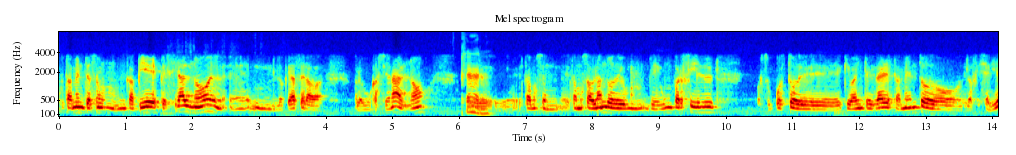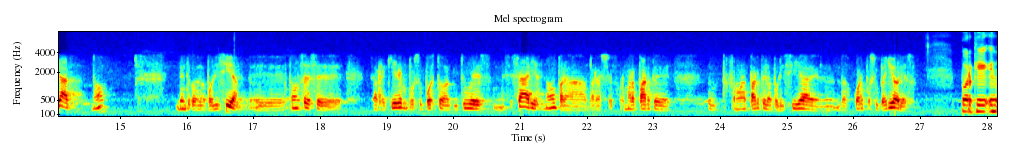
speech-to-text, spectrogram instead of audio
Justamente hacemos un hincapié especial, ¿no? En, en lo que hace a la, a lo vocacional, ¿no? Claro. Eh, estamos en, estamos hablando de un, de un perfil, por supuesto, de que va a integrar el estamento de la oficialidad, ¿no? Dentro de la policía. Eh, entonces eh, se requieren, por supuesto, actitudes necesarias, ¿no? Para, para formar parte de, formar parte de la policía en los cuerpos superiores. Porque,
